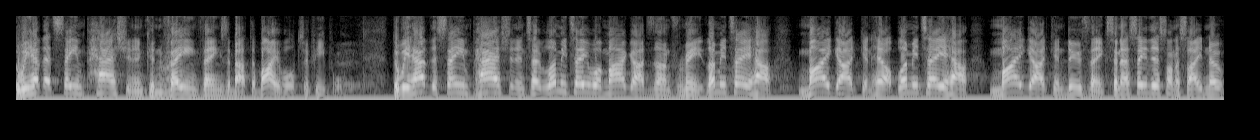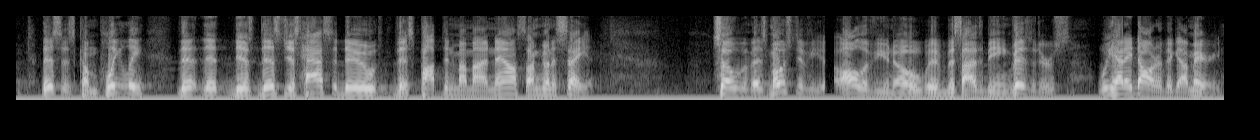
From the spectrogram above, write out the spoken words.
Do we have that same passion in conveying things about the Bible to people? Do we have the same passion and say, let me tell you what my God's done for me? Let me tell you how my God can help. Let me tell you how my God can do things. And I say this on a side note. This is completely, this, this just has to do, this popped into my mind now, so I'm going to say it. So, as most of you, all of you know, besides being visitors, we had a daughter that got married.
